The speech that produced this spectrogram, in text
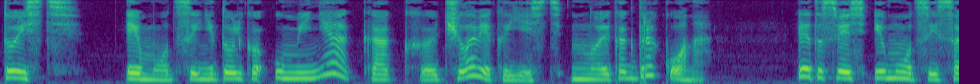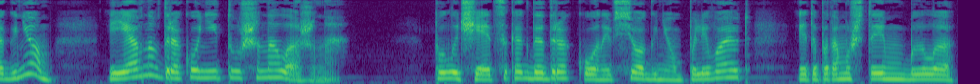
То есть эмоции не только у меня, как человека есть, но и как дракона. Эта связь эмоций с огнем — явно в драконьей туше налажена. Получается, когда драконы все огнем поливают, это потому что им было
